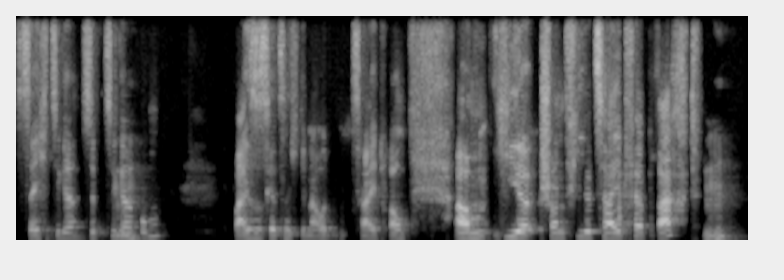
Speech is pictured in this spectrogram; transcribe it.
60er, 70er Mhm. rum, weiß es jetzt nicht genau den Zeitraum, ähm, hier schon viel Zeit verbracht Mhm.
